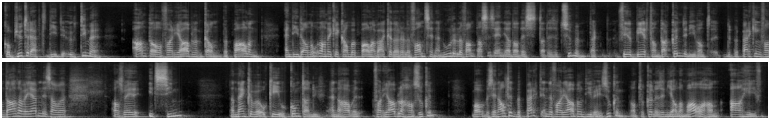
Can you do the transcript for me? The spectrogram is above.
computer hebt die de ultieme aantal variabelen kan bepalen en die dan ook nog een keer kan bepalen welke er relevant zijn en hoe relevant dat ze zijn, ja, dat, is, dat is het summum. Dat, veel meer dan dat kun je niet. Want de beperking vandaag dat wij hebben is dat we, als wij iets zien, dan denken we, oké, hoe komt dat nu? En dan gaan we variabelen gaan zoeken. Maar we zijn altijd beperkt in de variabelen die wij zoeken, want we kunnen ze niet allemaal gaan aangeven.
